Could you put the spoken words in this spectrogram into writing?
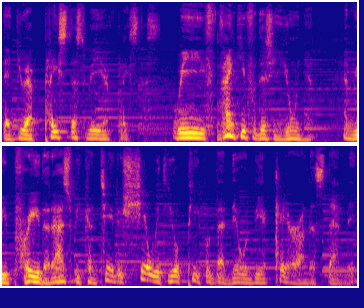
that you have placed us where you have placed us. We thank you for this union. And we pray that as we continue to share with your people, that there would be a clear understanding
